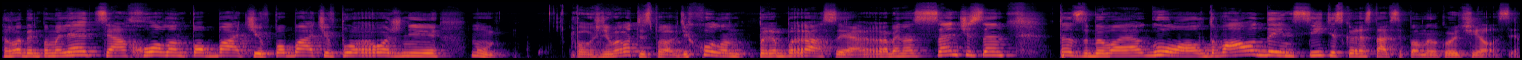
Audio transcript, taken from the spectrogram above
Робін помиляється, а Холланд побачив, побачив порожні, ну, порожні вороти, справді. Холланд перебрасує Робіна Санчеса та забиває гол. 2-1. Сіті скористався помилкою Челсі.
